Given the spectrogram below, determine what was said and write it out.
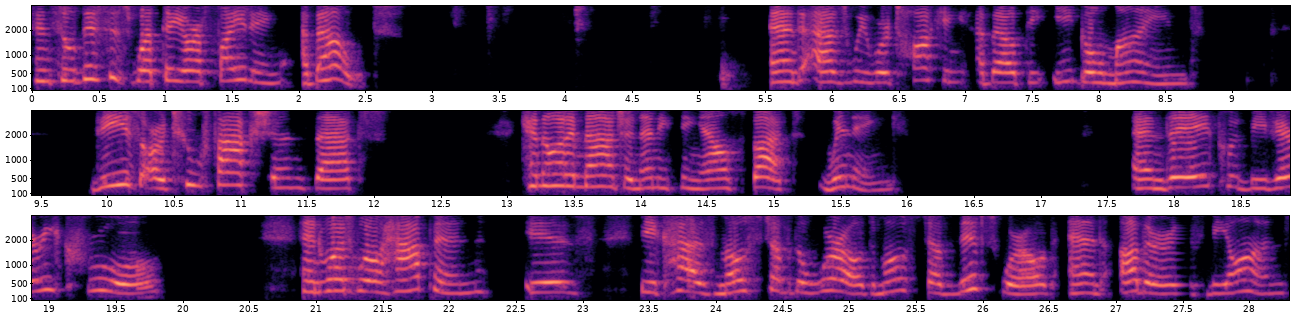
And so this is what they are fighting about. And as we were talking about the ego mind, these are two factions that cannot imagine anything else but winning and they could be very cruel. And what will happen is because most of the world, most of this world, and others beyond,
